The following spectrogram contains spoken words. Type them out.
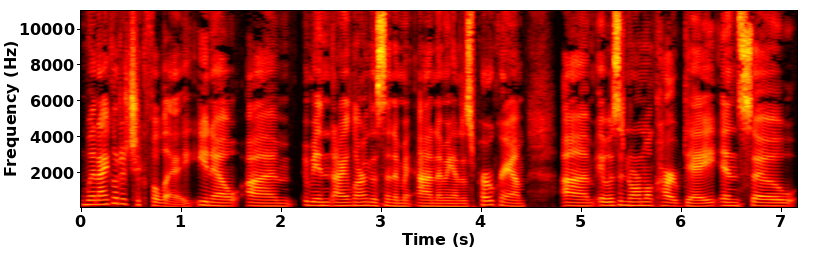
when I go to Chick Fil A, you know, um, I mean, I learned this in on Amanda's program. Um, it was a normal carb day, and so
